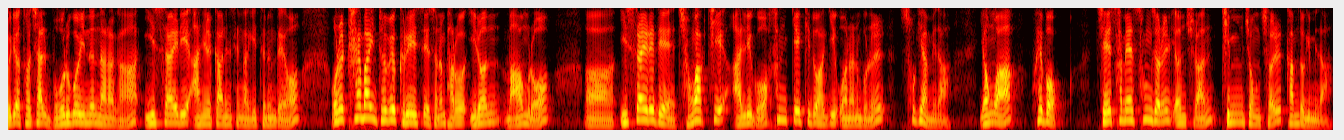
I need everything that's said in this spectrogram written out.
오히려 더 잘 모르고 있는 나라가 이스라엘이 아닐까 하는 생각이 드는데요. 오늘 테마 인터뷰 그레이스에서는 바로 이런 마음으로 어, 이스라엘에 대해 정확히 알리고 함께 기도하기 원하는 분을 소개합니다. 영화 회복 제3의 성전을 연출한 김종철 감독입니다.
